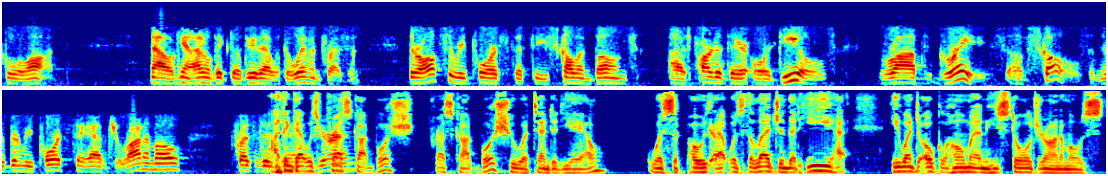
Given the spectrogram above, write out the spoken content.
school on. Now, again, I don't think they'll do that with the women present. There are also reports that the Skull and Bones, uh, as part of their ordeals, robbed graves of skulls. And there have been reports they have Geronimo, President. I think that was. Prescott Bush. Prescott Bush, who attended Yale, was supposed Yeah. that was the legend that he ha- he went to Oklahoma and he stole Geronimo's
